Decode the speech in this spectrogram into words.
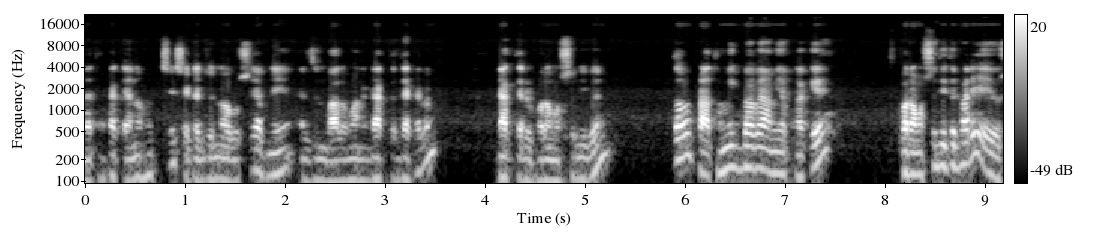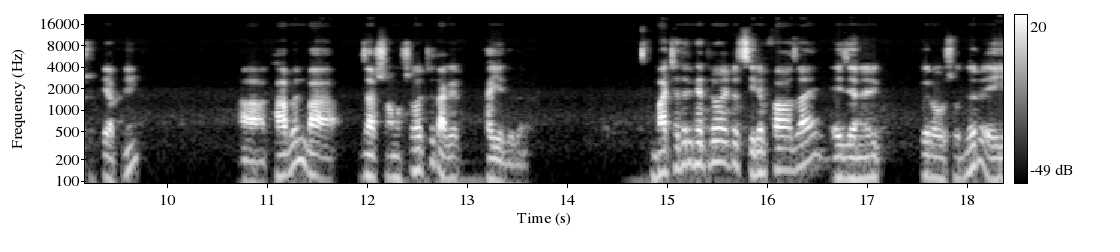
ব্যথাটা কেন হচ্ছে, সেটার জন্য অবশ্যই আপনি একজন ভালো মানের ডাক্তার দেখাবেন, ডাক্তারের পরামর্শ নেবেন। তবে প্রাথমিকভাবে আমি আপনাকে পরামর্শ দিতে পারি এই ওষুধটি আপনি খাবেন বা যার সমস্যা হচ্ছে তাকে খাইয়ে দেবেন। বাচ্চাদের ক্ষেত্রেও এটা সিরাপ পাওয়া যায়। এই জেনারিক এর ওষুধের এই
